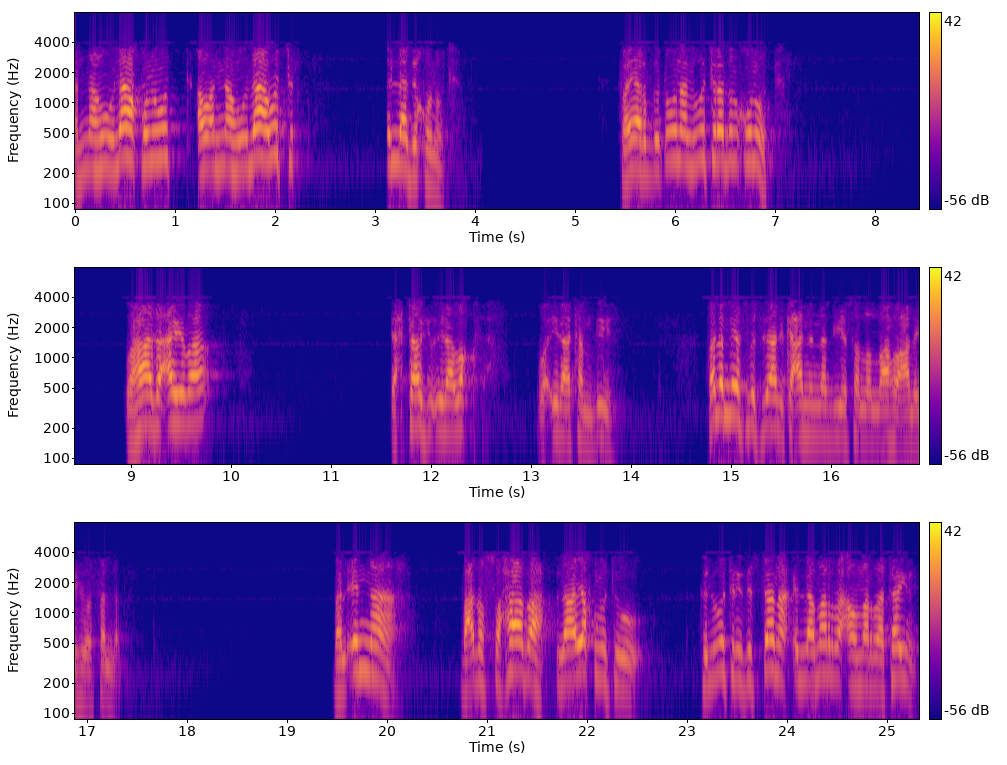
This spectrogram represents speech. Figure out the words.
أنه لا قنوت أو أنه لا وتر إلا بقنوت. فيربطون الوتر بالقنوت. وهذا أيضا يحتاج إلى وقفة وإلى تنبيه. فلم يثبت ذلك عن النبي صلى الله عليه وسلم. بل إن بعض الصحابة لا يقنت في الوتر في السنة إلا مرة أو مرتين.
